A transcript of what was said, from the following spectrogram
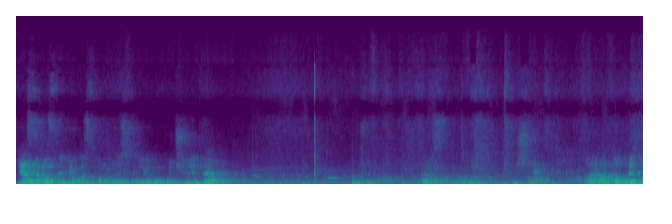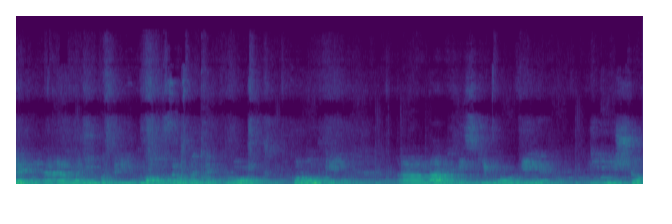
Я зараз до нього звернусь, ви його почуєте. Зараз можу включення. Е, Добрий день. Е, Мені потрібно зробити промпт короткий е, на англійській мові, і щоб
